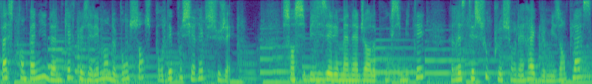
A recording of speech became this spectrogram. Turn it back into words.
Fast Company donne quelques éléments de bon sens pour dépoussiérer le sujet. Sensibiliser les managers de proximité, rester souple sur les règles mises en place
